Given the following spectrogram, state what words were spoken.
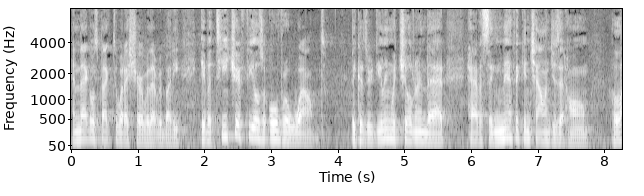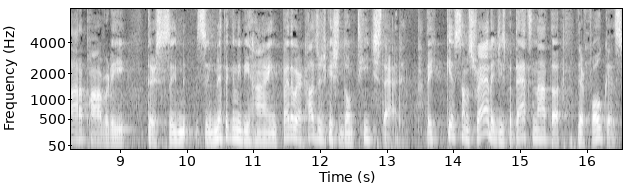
And that goes back to what I shared with everybody. If a teacher feels overwhelmed because they're dealing with children that have significant challenges at home, a lot of poverty, they're significantly behind. By the way, our college education don't teach that. They give some strategies, but that's not the, their focus.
